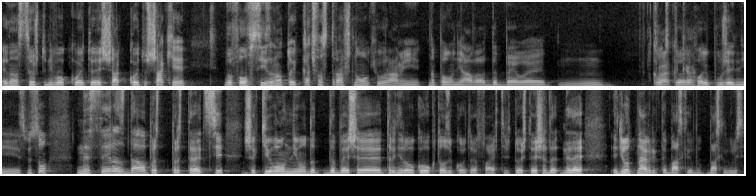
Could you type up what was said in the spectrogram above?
е на същото ниво, което е Шак. Който Шак е в оф-сизона, той качва страшно много килограми, напълнява, дебел е, м, Това е коцка, да ходи по жени. В смисъл, не се раздава. Представете си Шакил Нил да, да беше тренирал колко този, който е 5'3. Той щеше да, не да е един от най-великите баскет, баскетболисти.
